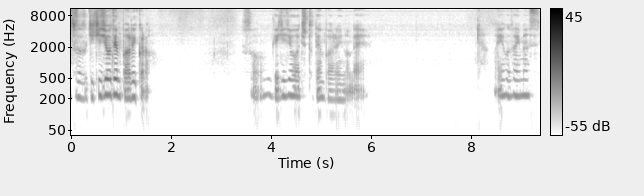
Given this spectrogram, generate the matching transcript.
そうそう劇場電波悪いから。そう劇場はちょっと電波悪いのでおはようございます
